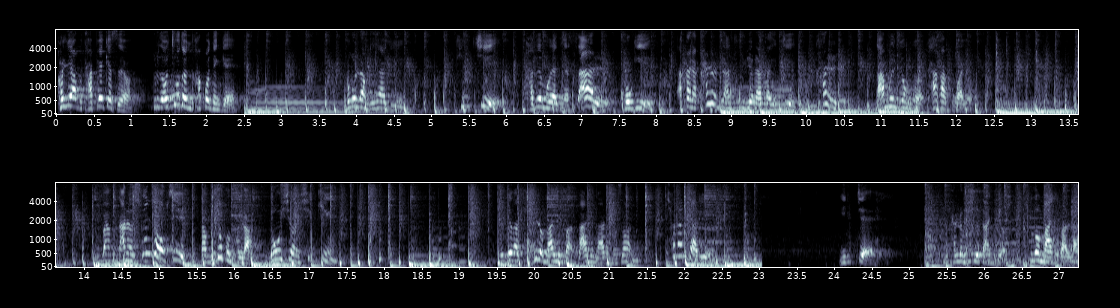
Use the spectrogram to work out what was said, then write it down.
관리하고 다 뺏겼어요. 그래서 어쩌든 갖고 댕게. 먹으려고 해야지. 김치, 밥에 먹어야 되냐, 쌀, 고기. 아까 내가 칼을 다 준비해놨다 했지. 칼, 나물 종류 다 갖고 가요. 막 나는 순서 없이 나 무조건 발라. 로션, 시킹. 그 내가 제일로 많이, 마- 많이 마른 것은 천 원짜리 일제. 바르면 기어도 안 지어. 그건 많이 발라.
